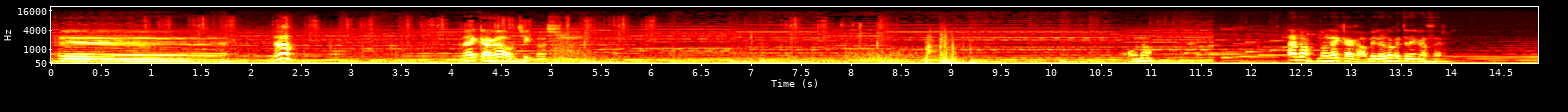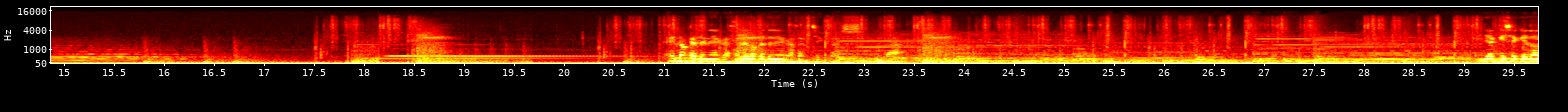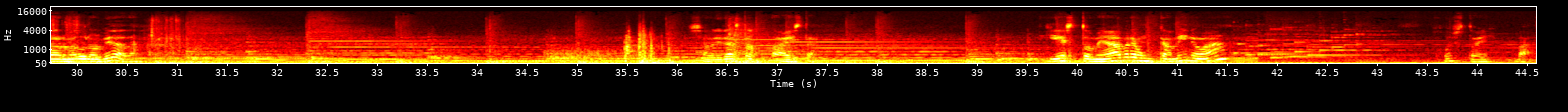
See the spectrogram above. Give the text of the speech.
Eh... ¡No! La he cagado, chicos. Ah, no, no la he cagado. Mira lo que tiene que hacer. Es lo que tenía que hacer, es lo que tenía que hacer, chicos. Y ya aquí se queda la armadura olvidada. Se abrirá hasta... Ahí está. Y esto me abre un camino a... Justo ahí. Va.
